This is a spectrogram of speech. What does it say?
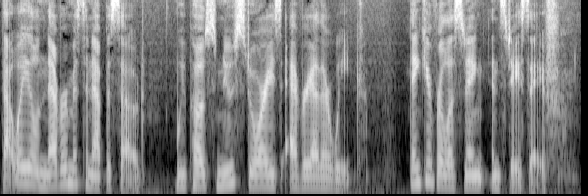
That way you'll never miss an episode. We post new stories every other week. Thank you for listening and stay safe.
